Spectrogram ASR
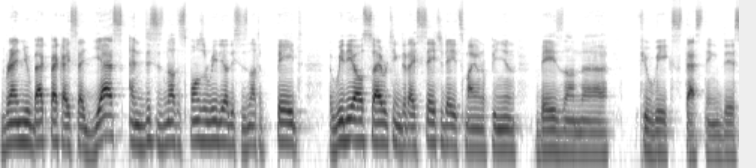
brand new backpack. I said yes, and this is not a sponsor video, this is not a paid video, so everything that I say today, it's my own opinion based on uh, few weeks testing this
